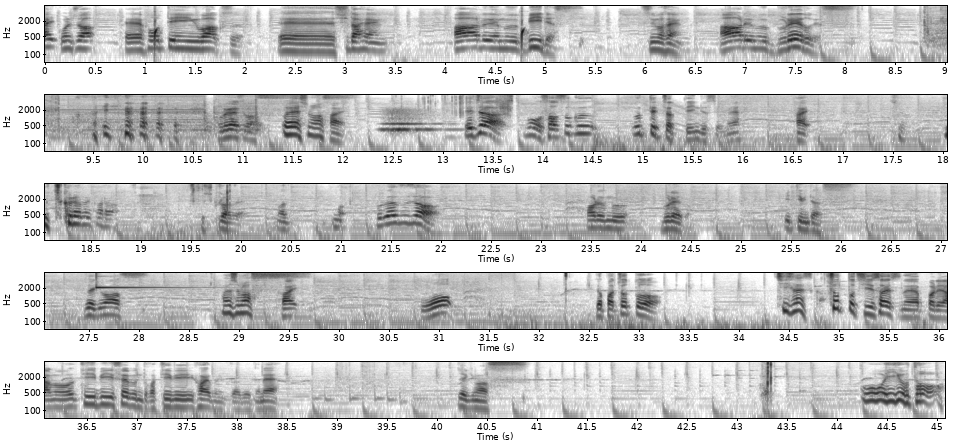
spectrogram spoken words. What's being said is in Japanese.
はい、こんにちは。えー、14ワークス、えー、シダ編 RMB です。すみません。RM ブレードです。お願いします。お願いします。はいえ、じゃあ、もう早速、打ってっちゃっていいんですよね。はい。打ち比べから。打ち比べ。まあ、まあ、とりあえずじゃあ、RM ブレード、行ってみたいです。じゃあ行きます。お願いします。はい。おやっぱちょっと、小さいですか？ちょっと小さいですね。やっぱりあの TB7 とか TB5 に比べてね。じゃあ行きます。おおいい音。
